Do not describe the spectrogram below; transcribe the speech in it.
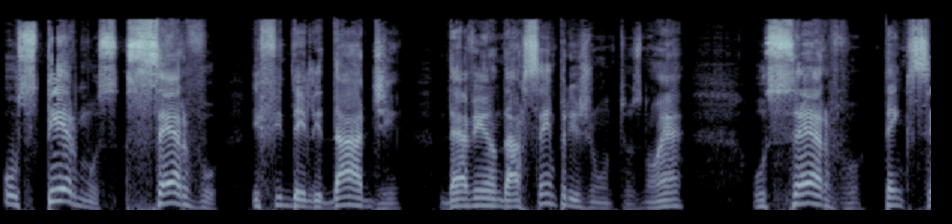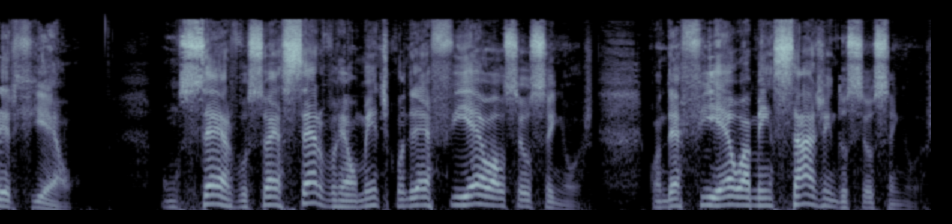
os termos servo e fidelidade devem andar sempre juntos, não é? O servo tem que ser fiel. Um servo só é servo realmente quando ele é fiel ao seu Senhor, quando é fiel à mensagem do seu Senhor,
